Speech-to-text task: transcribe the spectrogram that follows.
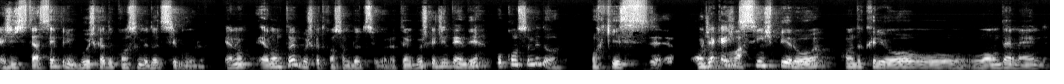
A gente está sempre em busca do consumidor de seguro. Eu não estou eu não em busca do consumidor de seguro, eu estou em busca de entender o consumidor. Porque se, onde é que a gente se inspirou quando criou o, o on-demand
